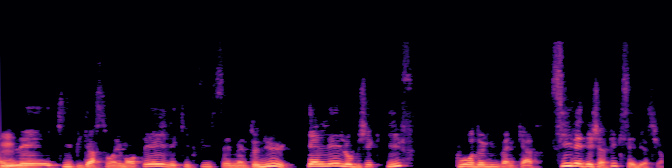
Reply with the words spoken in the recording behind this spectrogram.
L'équipe garçon est montée, l'équipe fille s'est maintenue. Quel est l'objectif pour 2024 S'il est déjà fixé, bien sûr.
